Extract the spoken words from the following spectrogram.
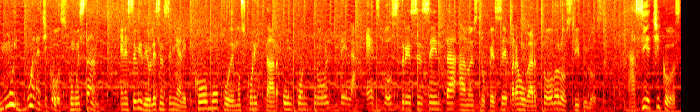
Muy buenas chicos, ¿cómo están? En este video les enseñaré cómo podemos conectar un control de la Xbox 360 a nuestro PC para jugar todos los títulos. Así es chicos,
